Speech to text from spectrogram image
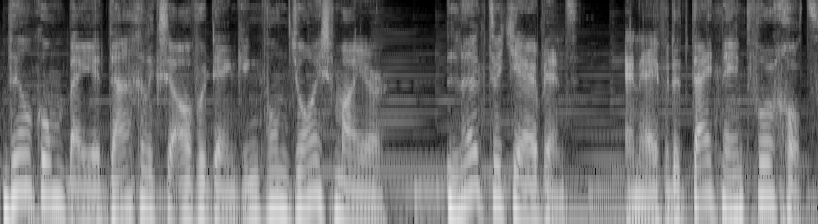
Welkom bij je dagelijkse overdenking van Joyce Meyer. Leuk dat je er bent en even de tijd neemt voor God.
